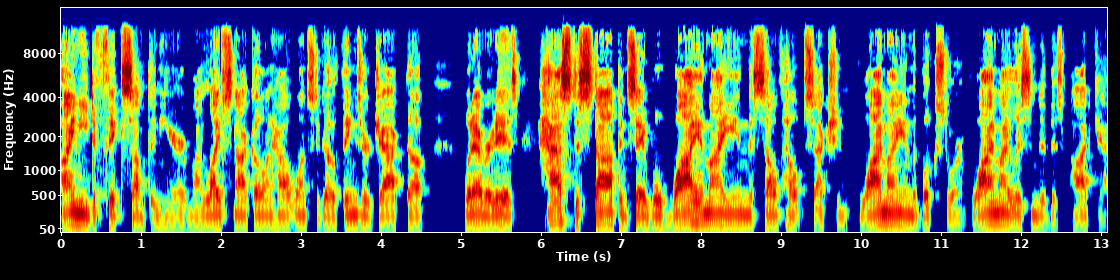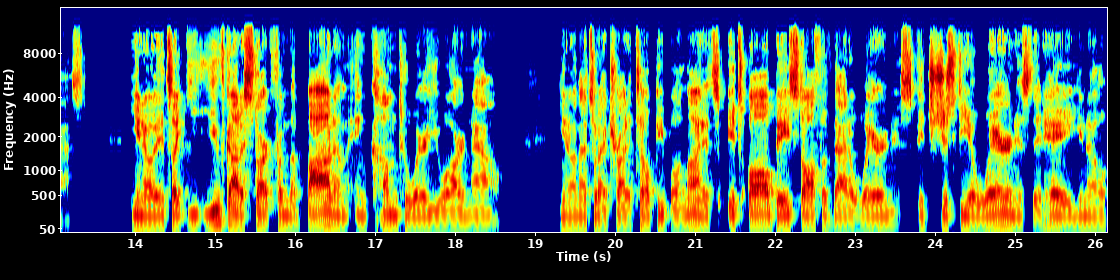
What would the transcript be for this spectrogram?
I need to fix something here. My life's not going how it wants to go. Things are jacked up, whatever it is, has to stop and say, well, why am I in the self help section? Why am I in the bookstore? Why am I listening to this podcast? You know, it's like you've got to start from the bottom and come to where you are now. You know, and that's what I try to tell people online. It's it's all based off of that awareness. It's just the awareness that hey, you know,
